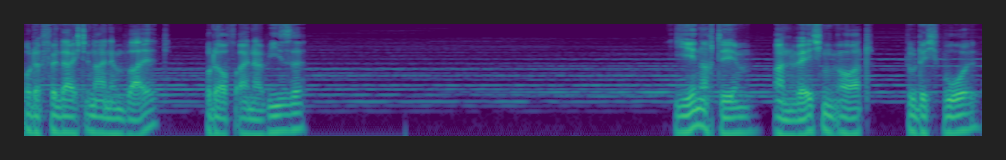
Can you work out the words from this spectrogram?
oder vielleicht in einem Wald oder auf einer Wiese. Je nachdem, an welchem Ort du dich wohl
